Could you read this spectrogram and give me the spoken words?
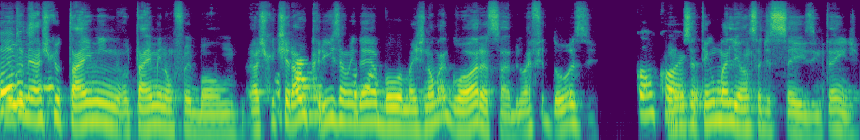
Ele... Eu também acho que o timing, o timing não foi bom. Eu acho que tirar o, o Chris é uma ideia boa, mas não agora, sabe? No F12. Concordo. Quando você tem uma aliança de seis, entende?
